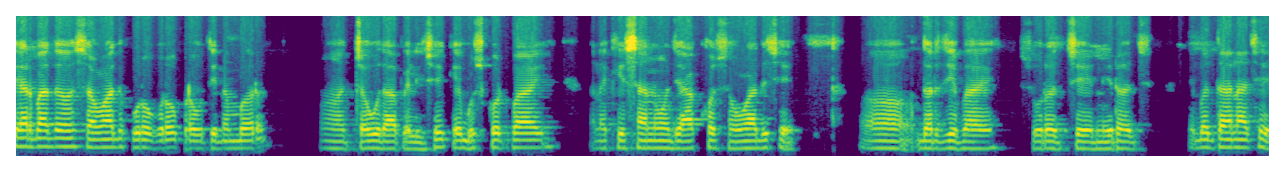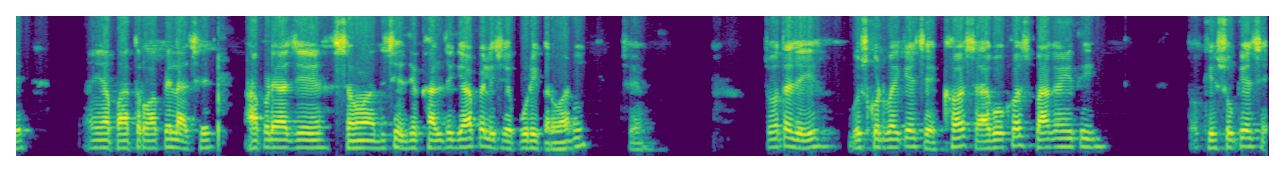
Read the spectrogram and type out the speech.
ત્યારબાદ સંવાદ પૂરો કરો પ્રવૃત્તિ નંબર ચૌદ આપેલી છે કે બુસ્કોટભાઈ અને ખિસ્સાનો જે આખો સંવાદ છે દરજીભાઈ, સુરજ છે, નીરજ, એ બધાના છે, અહીંયા પાત્રો આપેલા છે. આપણે આ જે સંવાદ છે, જે ખાલી જગ્યા આપેલી છે પૂરી કરવાની છે. જોતા જઈએ. બુસ્કોટભાઈ કે છે, ખસ, આગો ખસ, ભાગ અહીંથી. તો ખિસ્સુ કે છે,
